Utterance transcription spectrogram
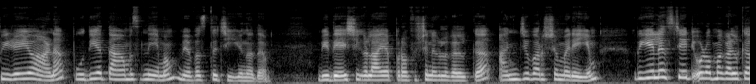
പിഴയോ ആണ് പുതിയ താമസ നിയമം വ്യവസ്ഥ ചെയ്യുന്നത്. വിദേശികളായ പ്രൊഫഷണലുകൾക്ക് അഞ്ചു വർഷം വരെയും റിയൽ എസ്റ്റേറ്റ് ഉടമകൾക്ക്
